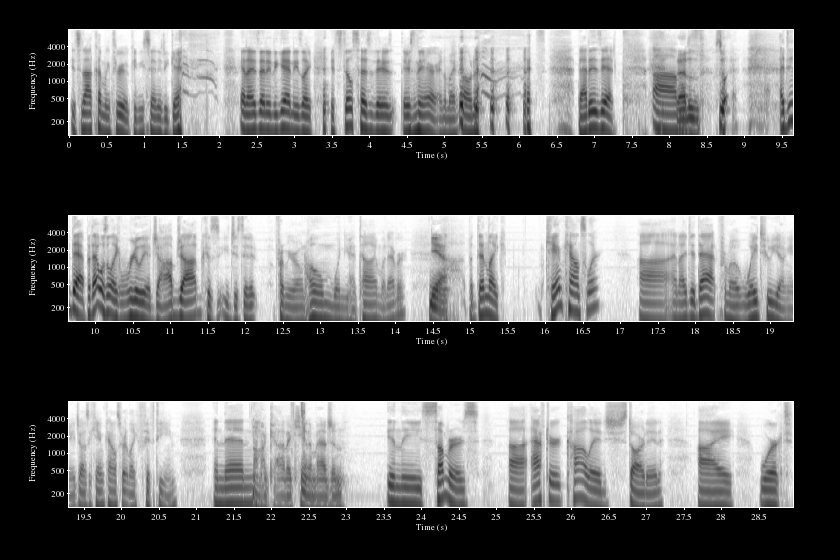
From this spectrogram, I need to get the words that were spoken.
"It's not coming through. Can you send it again?" and I sent it again. He's like, "It still says there's there's an error." And I'm like, "Oh no, That's, that is it." Um, that is so I did that, but that wasn't like really a job job because you just did it from your own home when you had time, whatever. yeah. But then like camp counselor, uh, and I did that from a way too young age. I was a camp counselor at like 15, and then Oh my god, I can't imagine. in the summers uh, after college started, I worked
